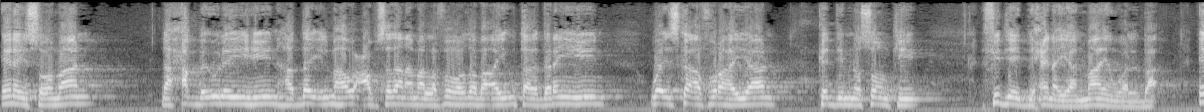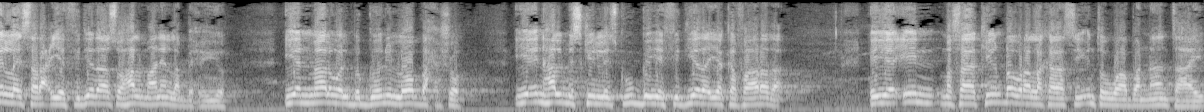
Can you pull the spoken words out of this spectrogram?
inay soomaan na xaq bay u leeyihiin hadday ilmaha u cabsadaan ama lafahoodaba ay u taagdaran yihiin way iska afurahayaan kadibna soonkii fidyay bixinayaan maalin walba. In laysraaciyo fidyadaasoo hal maalin la bixiyo iyo in maalin walba gooni loo baxsho iyo in hal miskiin layskugu geeyo fidyada iyo kafaarada iyo in masaakiin dhowra la kala siiyo intuu waa bannaan tahay.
